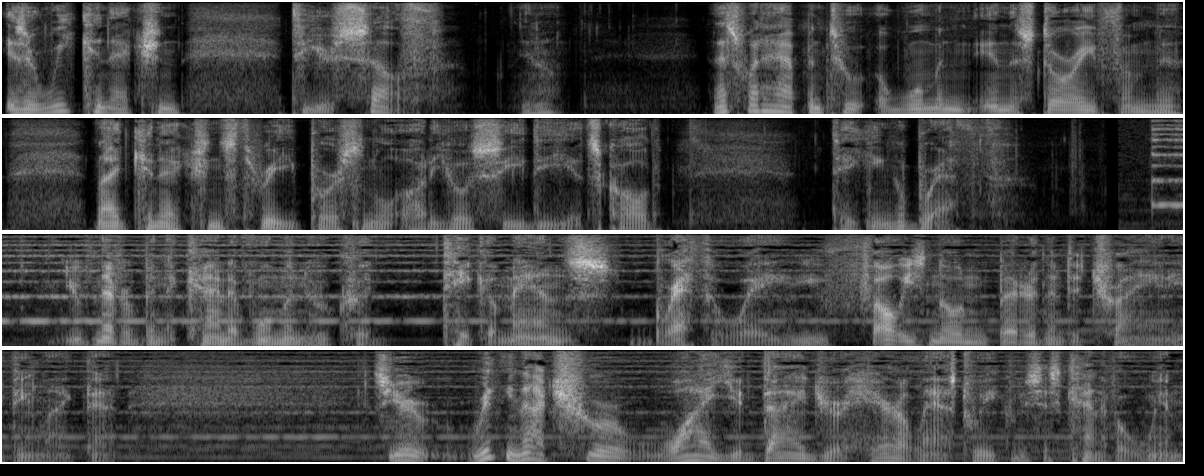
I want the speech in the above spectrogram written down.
is a reconnection to yourself, you know? That's what happened to a woman in the story from the Night Connections 3 personal audio CD. It's called Taking a Breath. You've never been the kind of woman who could take a man's breath away. You've always known better than to try anything like that. So you're really not sure why you dyed your hair last week. It was just kind of a whim.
